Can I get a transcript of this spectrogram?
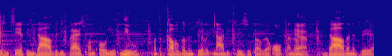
2014 daalde die prijs van olie opnieuw. Want het krabbelde natuurlijk na die crisis wel weer op. En dan Ja. daalde het weer.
